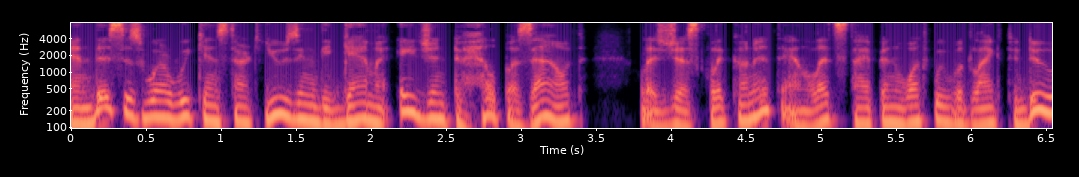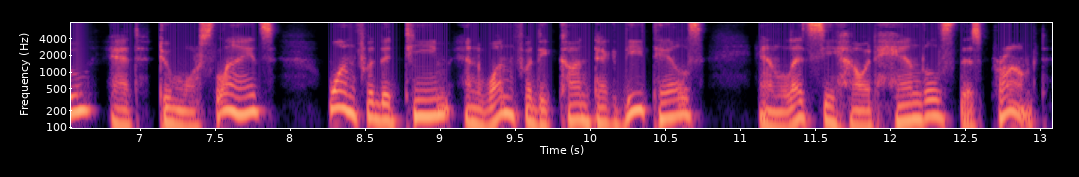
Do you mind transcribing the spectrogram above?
And this is where we can start using the Gamma agent to help us out. Let's just click on it and let's type in what we would like to do, add two more slides, one for the team and one for the contact details, and let's see how it handles this prompt.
